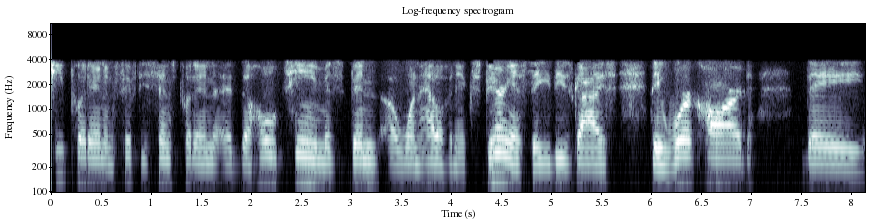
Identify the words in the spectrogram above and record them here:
she put in and 50 Cent's put in, uh, the whole team, it's been a one hell of an experience. They, these guys, they work hard. They,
